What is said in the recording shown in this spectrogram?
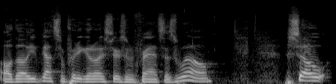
although you've got some pretty good oysters in France as well. So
